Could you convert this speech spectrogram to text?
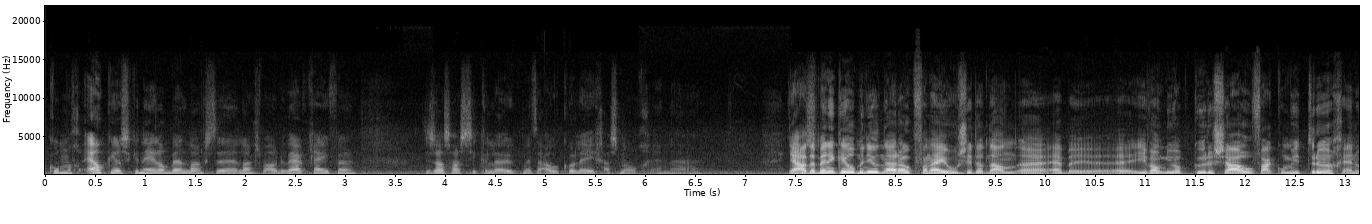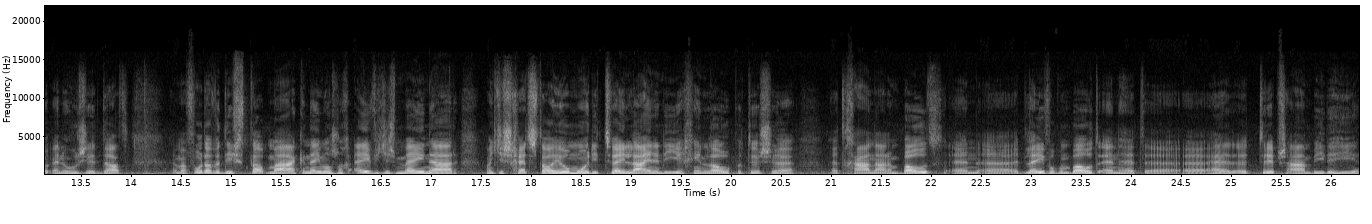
kom nog elke keer als ik in Nederland ben langs, de, langs mijn oude werkgever. Dus dat is hartstikke leuk met de oude collega's nog. En, eh, Ja, daar ben ik heel benieuwd naar ook van, hey, hoe zit dat dan? eh, eh, je woont nu op Curaçao, hoe vaak kom je terug en, hoe- en hoe zit dat? Maar voordat we die stap maken, neem ons nog eventjes mee naar, want je schetst al heel mooi die twee lijnen die je ging lopen tussen het gaan naar een boot en het leven op een boot en het, het trips aanbieden hier.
